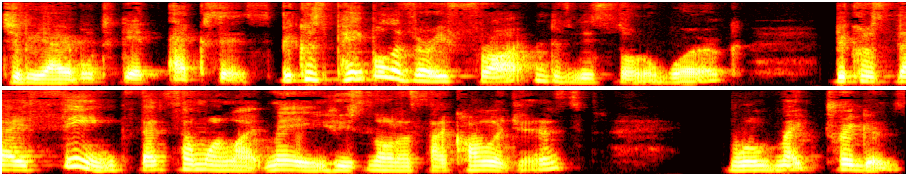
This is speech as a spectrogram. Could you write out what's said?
to be able to get access because people are very frightened of this sort of work because they think that someone like me, who's not a psychologist, will make triggers,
